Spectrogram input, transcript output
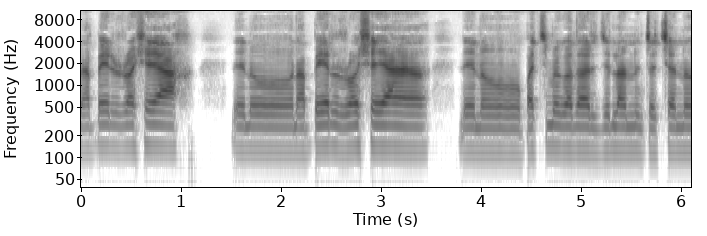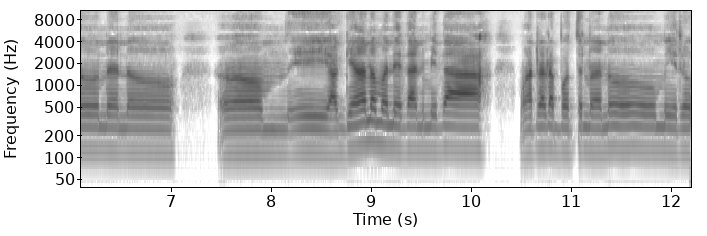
నా పేరు రోషయ్య. నేను నా పేరు రోషయ్య. నేను పశ్చిమ గోదావరి జిల్లా నుంచి వచ్చాను. నేను ఈ అజ్ఞానం అనే దాని మీద మాట్లాడబోతున్నాను. మీరు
